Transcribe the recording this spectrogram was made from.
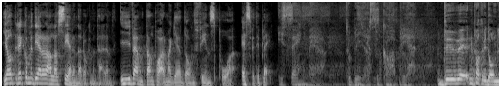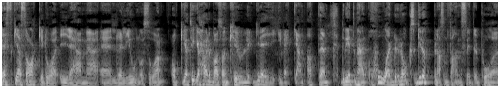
Jag rekommenderar alla att se den där dokumentären. I väntan på Armageddon finns på SVT Play. I säng med Tobias och Gabriel. Du, eh, nu pratar vi då om läskiga saker då i det här med eh, religion och så. Och jag tycker jag hörde bara en sån kul grej i veckan. Att eh, du vet de här hårdrocksgrupperna som fanns vet du, på,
